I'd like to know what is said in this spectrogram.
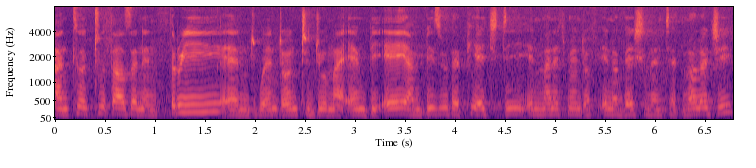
until 2003, and went on to do my MBA. I'm busy with a PhD in Management of Innovation and Technology,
